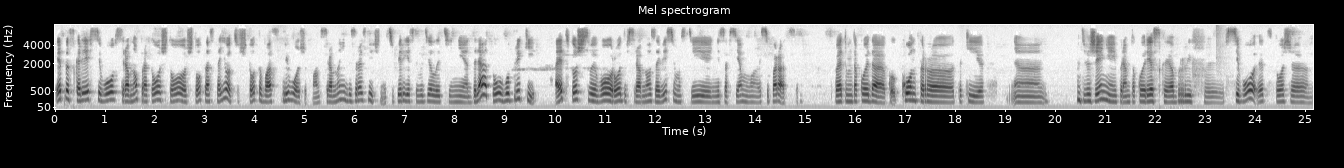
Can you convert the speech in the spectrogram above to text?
это, скорее всего, все равно про то, что что-то остается, что-то вас тревожит, вам все равно не безразлично. Теперь, если вы делаете не для, то вопреки. А это тоже своего рода все равно зависимость и не совсем э, сепарация. Поэтому такой, да, контр э, такие э, движение и прям такой резкий обрыв всего, это тоже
